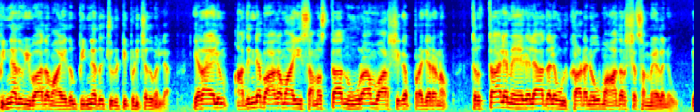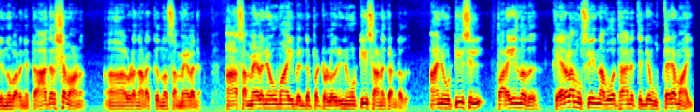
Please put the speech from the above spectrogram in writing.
പിന്നെ അത് വിവാദമായതും പിന്നെ അത് ചുരുട്ടിപ്പിടിച്ചതുമല്ല. ഏതായാലും അതിന്റെ ഭാഗമായി സമസ്ത നൂറാം വാർഷിക പ്രചരണം തൃത്താല മേഖലാതല ഉദ്ഘാടനവും ആദർശ സമ്മേളനവും എന്ന് പറഞ്ഞിട്ട് ആദർശമാണ് അവിടെ നടക്കുന്ന സമ്മേളനം. ആ സമ്മേളനവുമായി ബന്ധപ്പെട്ടുള്ള ഒരു നോട്ടീസാണ് കണ്ടത്. ആ നോട്ടീസിൽ പറയുന്നത് കേരള മുസ്ലിം നവോത്ഥാനത്തിന്റെ ഉത്തരമായി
